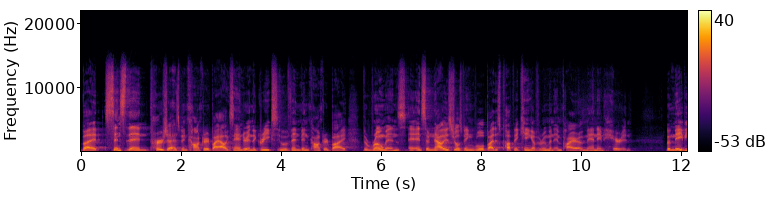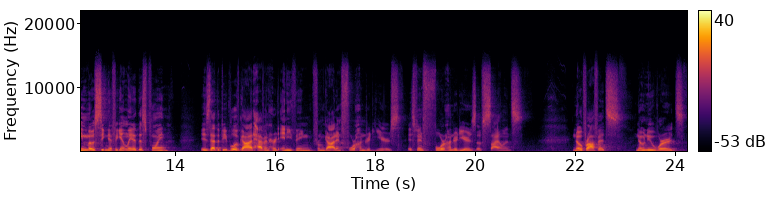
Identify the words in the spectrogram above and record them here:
But since then, Persia has been conquered by Alexander and the Greeks, who have then been conquered by the Romans. And so now Israel is being ruled by this puppet king of the Roman Empire, a man named Herod. But maybe most significantly at this point is that the people of God haven't heard anything from God in 400 years. It's been 400 years of silence. No prophets, no new words,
